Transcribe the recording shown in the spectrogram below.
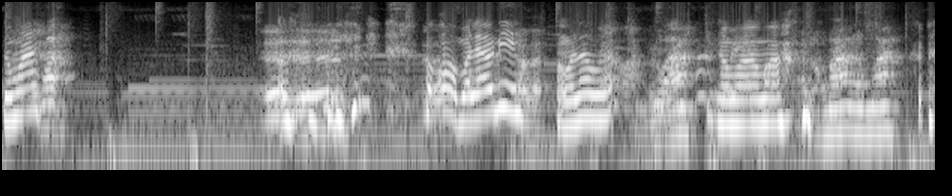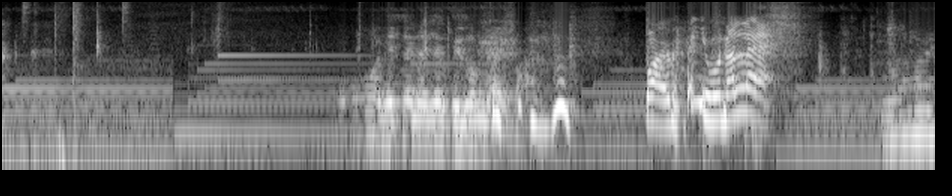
ลงมามาเออเขาออกมาแล้วนี่ออกมาแล้วออกมาลงมาลงมาลงมาลงมาลงมาโอ้เฮ็ดจังไดจังสิลงได้วะปล่อยแม่อยู่นั่นแหละเฮ้ย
